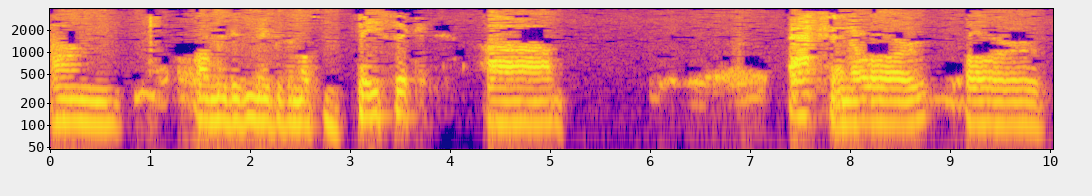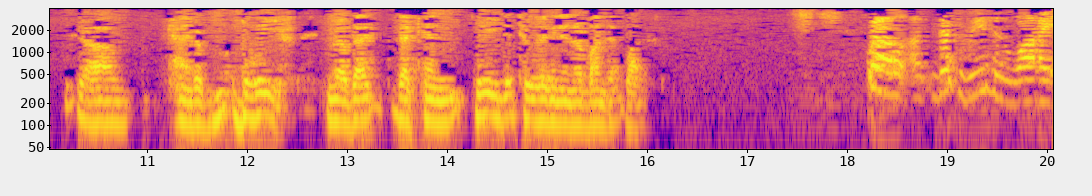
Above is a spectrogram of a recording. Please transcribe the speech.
um, or maybe, maybe the most basic, uh, action or, or, um, kind of belief, you know, that, that can lead to living an abundant life? Well, uh, there's a reason why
